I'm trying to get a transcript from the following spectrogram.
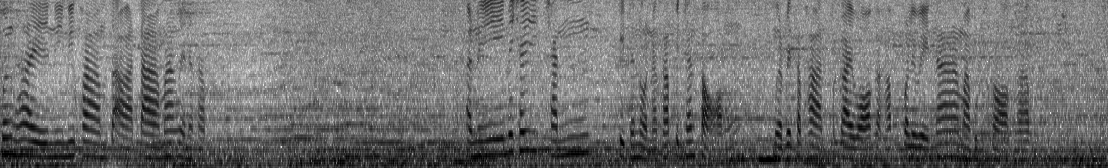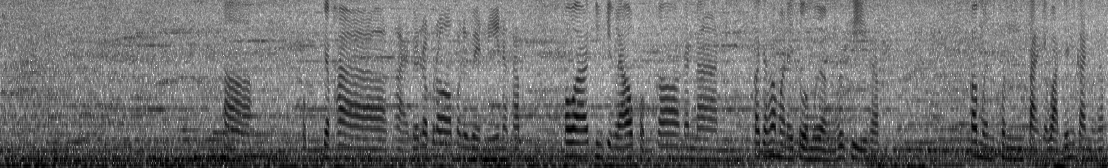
เมืองไทยนี่มีความสะอาดตามากเลยนะครับ อันนี้ไม่ใช่ชั้นติดถนนนะครับ เป็นชั้นสองเหมือนเป็นสะพานสกายวอล์กครับ บริเวณหน้ามาบุญครองครับอ่า ผมจะพาถ่ายไปรอบๆบริเวณนี้นะครับ เพราะว่าจริงๆแล้วผมก็นานๆ ก็จะเข้ามาในตัวเมืองทุกทีครับ ก็เหมือนคนต่างจังหวัดเช่นกันครับ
